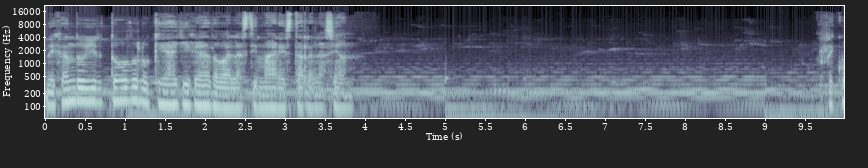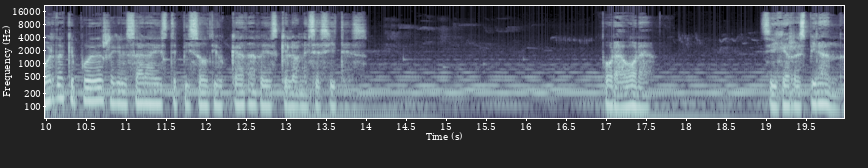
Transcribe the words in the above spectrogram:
Dejando ir todo lo que ha llegado a lastimar esta relación. Recuerda que puedes regresar a este episodio cada vez que lo necesites. Por ahora, sigue respirando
